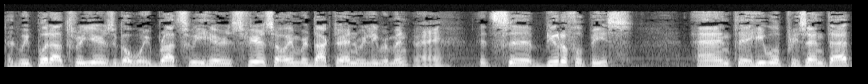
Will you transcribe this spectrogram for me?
that we put out three years ago when we brought Tzvi here is Sphira Soimer, Dr. Henry Lieberman. Right. It's a beautiful piece, and uh, he will present that.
